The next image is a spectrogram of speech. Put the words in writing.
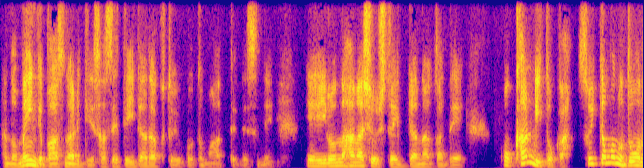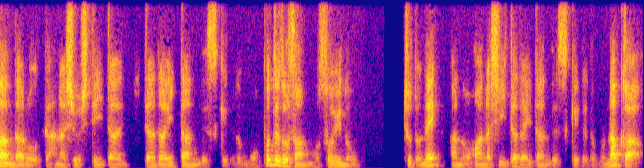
あの、メインでパーソナリティさせていただくということもあってですね、えーいろんな話をしていった中で、こう管理とか、そういったものどうなんだろうって話をしていたいただいたんですけれども、ポテトさんもそういうのをちょっとね、あの、お話しいただいたんですけれども、なんか、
